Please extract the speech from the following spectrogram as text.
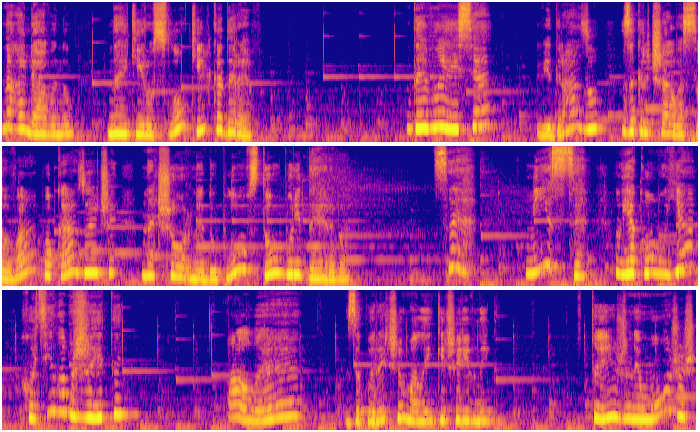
на галявину, на якій росло кілька дерев. Дивися. Відразу закричала сова, показуючи на чорне дупло в стовбурі дерева. Це місце, в якому я хотіла б жити. Але, заперечив маленький чарівник, ти ж не можеш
